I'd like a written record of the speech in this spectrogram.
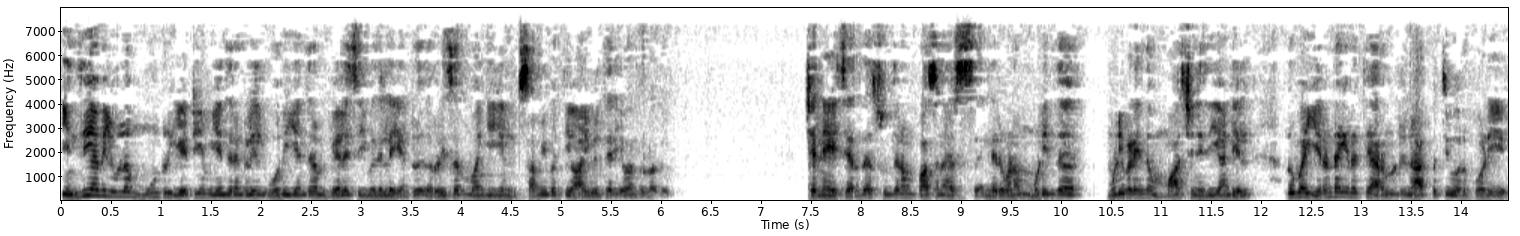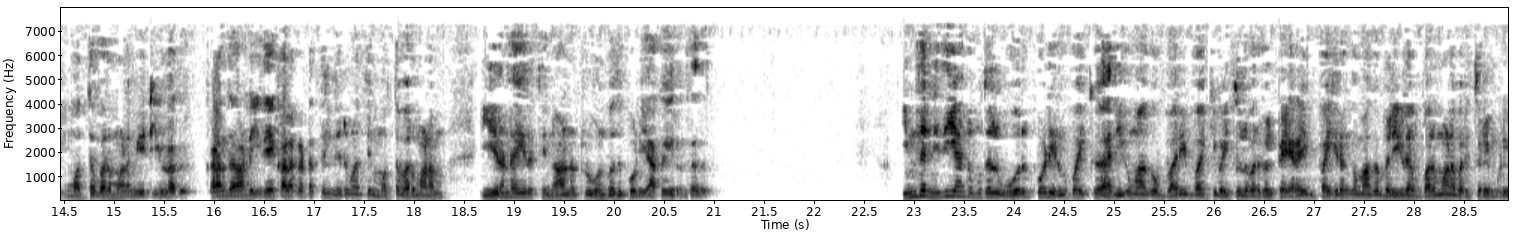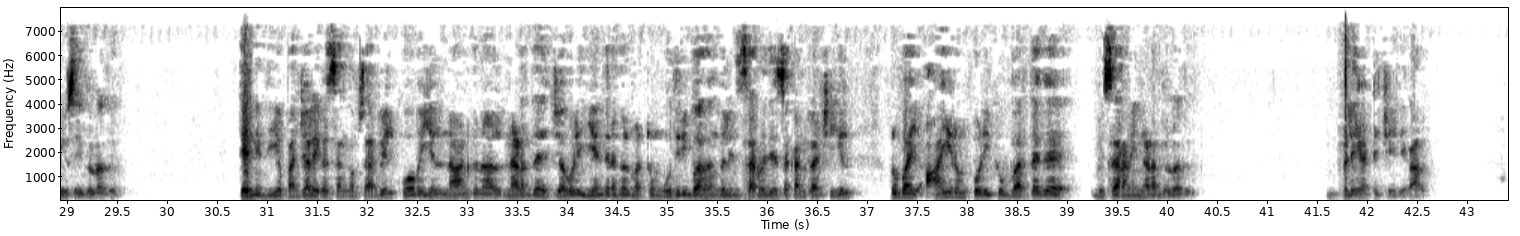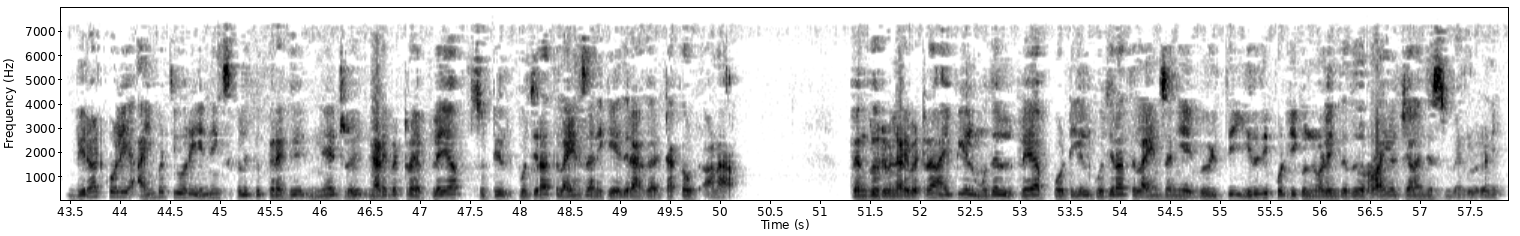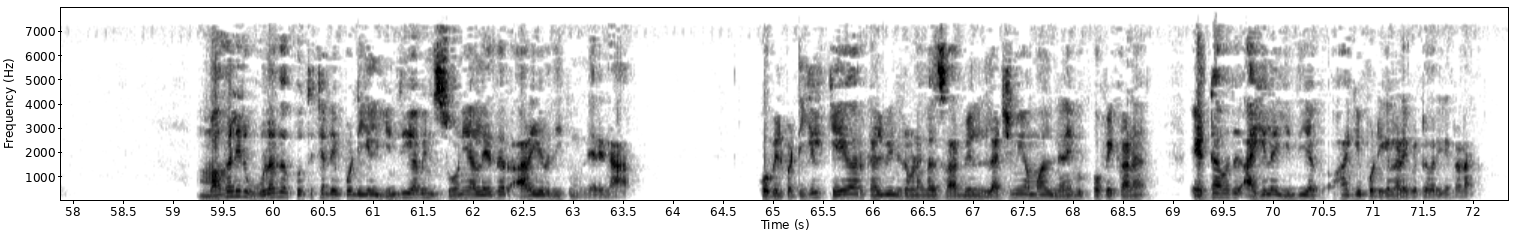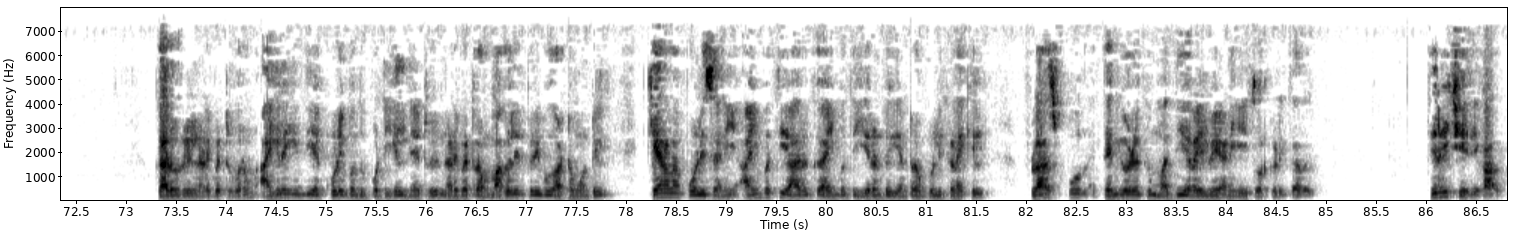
இந்தியாவில் உள்ள மூன்று ஏடிஎம் இயந்திரங்களில் ஒரு இயந்திரம் வேலை செய்வதில்லை என்று ரிசர்வ் வங்கியின் சமீபத்திய ஆய்வில் தெரிய வந்துள்ளது சென்னையைச் சேர்ந்த சுந்தரம் பாசனர்ஸ் நிறுவனம் முடிந்த முடிவடைந்த மார்ச் நிதியாண்டில் ரூபாய் இரண்டாயிரத்தி அறுநூற்றி நாற்பத்தி ஒரு கோடி மொத்த வருமானம் ஈட்டியுள்ளது. கடந்த ஆண்டு இதே காலகட்டத்தில் நிறுவனத்தின் மொத்த வருமானம் இரண்டாயிரத்தி நானூற்று ஒன்பது கோடியாக இருந்தது. இந்த நிதியாண்டு முதல் ஒரு கோடி ரூபாய்க்கு அதிகமாக வரி பாக்கி வைத்துள்ளவர்கள் பெயரை பகிரங்கமாக வெளியிட வருமான வரித்துறை முடிவு செய்துள்ளது. தென்னிந்திய பஞ்சாலைகள் சங்கம் சார்பில் கோவையில் நான்கு நாள் நடந்த ஜவுளி இயந்திரங்கள் மற்றும் உதிரி பாகங்களின் சர்வதேச கண்காட்சியில் ரூபாய் ஆயிரம் கோடிக்கு வர்த்தக விசாரணை நடந்துள்ளது. விளையாட்டுச் செய்திகள். விராட் கோலி ஐம்பத்தி ஒரு இன்னிங்ஸ்களுக்கு பிறகு நேற்று நடைபெற்ற பிளே ஆஃப் சுற்றில் குஜராத் லயன்ஸ் அணிக்கு எதிராக டக் அவுட் ஆனார். பெங்களூருவில் நடைபெற்ற ஐபிஎல் முதல் பிளே ஆஃப் போட்டியில் குஜராத் லயன்ஸ் அணியை வீழ்த்தி இறுதிப் போட்டிக்குள் நுழைந்தது ராயல் சேலஞ்சர்ஸ் பெங்களூரு அணி. மகளிர் உலக குத்துச்சண்டை போட்டியில் இந்தியாவின் சோனியா லேதர் அரையிறுதிக்கு முன்னேறினார். கோவில்பட்டியில் கே ஆர் கல்வி நிறுவனங்கள் சார்பில் லட்சுமி அம்மாள் நினைவு கோப்பைக்கான எட்டாவது அகில இந்திய ஹாக்கி போட்டிகள் நடைபெற்று வருகின்றன. கரூரில் நடைபெற்று வரும் அகில இந்திய கூடைப்பந்து போட்டியில் நேற்று நடைபெற்ற மகளிர் பிரிவு ஆட்டம் ஒன்றில் கேரளா போலீஸ் அணி ஐம்பத்தி ஆறுக்கு ஐம்பத்தி இரண்டு என்ற புள்ளிக்கணக்கில் பிலாஸ்பூர் தென்கிழக்கு மத்திய ரயில்வே அணியை தோற்கடித்தது. திரைச்செய்திகள்.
